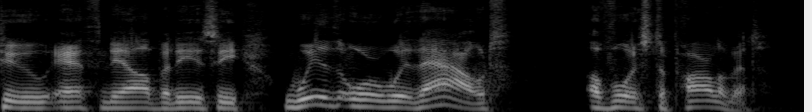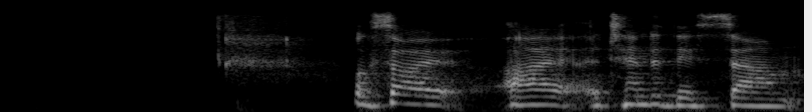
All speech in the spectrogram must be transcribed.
to Anthony Albanese, with or without a voice to Parliament? Well, so I attended this um,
